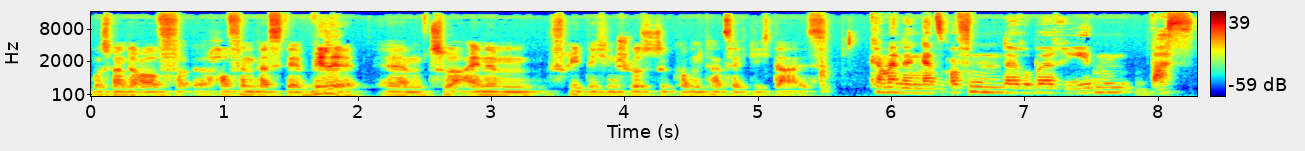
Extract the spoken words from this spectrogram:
muss man darauf hoffen, dass der Wille ähm, zu einem friedlichen Schluss zu kommen tatsächlich tatsächlich da ist. Kann man denn ganz offen darüber reden, was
